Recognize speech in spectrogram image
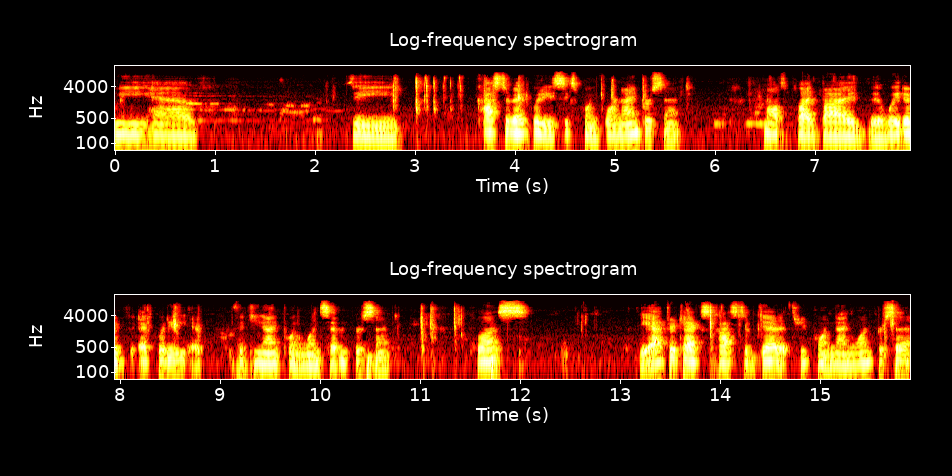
we have the cost of equity is 6.49% multiplied by the weight of equity at 59.17% plus the after-tax cost of debt at 3.91%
